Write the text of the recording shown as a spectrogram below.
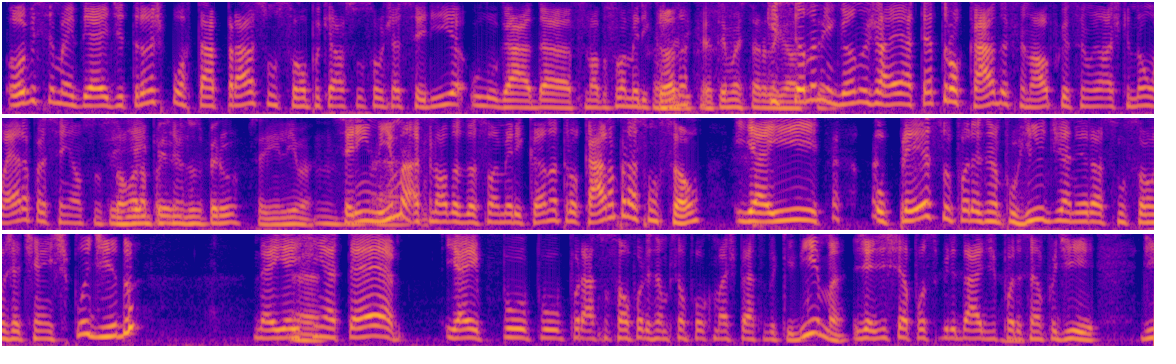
Houve-se uma ideia de transportar pra Assunção, porque a Assunção já seria o lugar da final da Sul-Americana. História Que, se eu não me engano, já é até trocada a final, porque eu acho que não era pra ser em Assunção, Seria era em pra ser no Peru, seria em Lima. Seria em Ah. Lima, a final da, da Sul-Americana, trocaram para Assunção. E aí, o preço, por exemplo, Rio de Janeiro Assunção já tinha explodido. Né? E aí É. tinha até. E aí, por, por, por Assunção, por exemplo, ser um pouco mais perto do que Lima, já existia a possibilidade, por exemplo, de, de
